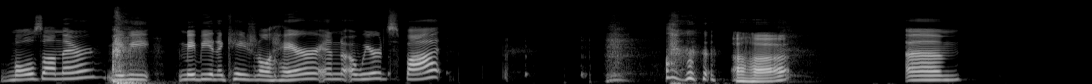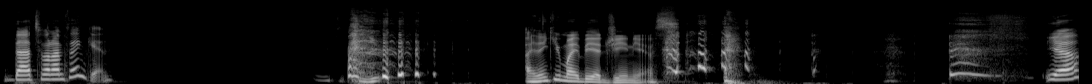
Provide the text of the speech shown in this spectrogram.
moles on there. Maybe, maybe an occasional hair in a weird spot. Uh-huh. um, that's what I'm thinking. You- I think you might be a genius. Yeah.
